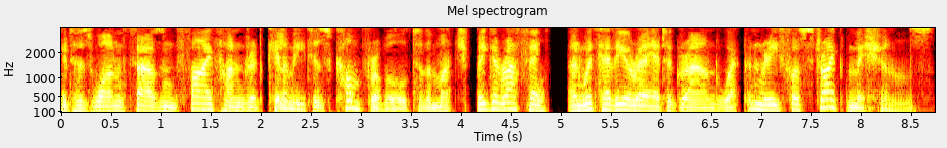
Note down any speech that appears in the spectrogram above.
It has 1,500 kilometers comparable to the much bigger Rafale, and with heavier air-to-ground weaponry for strike missions.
